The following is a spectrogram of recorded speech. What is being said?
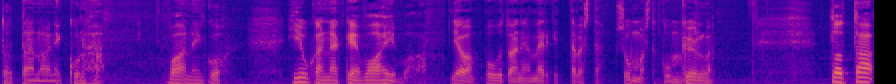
tota noin, niin kunhan vaan niin kuin hiukan näkee vaivaa. Joo, puhutaan ihan merkittävästä summasta kumminkin. Kyllä. Tota,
